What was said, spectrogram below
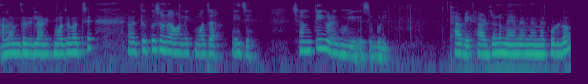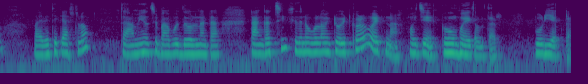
আলহামদুলিল্লাহ অনেক মজা পাচ্ছে। আমার তো শোনা অনেক মজা। এই যে শান্তি করে ঘুমিয়ে গেছে বুড়ি। খাবে, খাওয়ার জন্য ম্যামে ম্যামে করল, বাইরে থেকে আসলো। তা আমি হচ্ছে বাবুর দোলনাটা টাঙ্গাচ্ছি, সেজন্য বললাম একটু ওয়েট করো ওয়েট না, ওই যে ঘুম হয়ে গেল তার, বুড়ি একটা।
